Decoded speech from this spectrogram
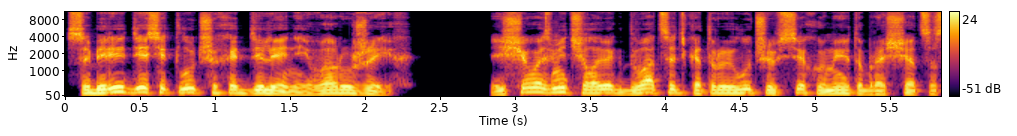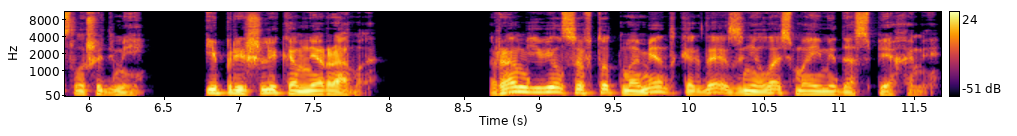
«Собери десять лучших отделений, вооружи их. Еще возьми человек двадцать, которые лучше всех умеют обращаться с лошадьми. И пришли ко мне Рама. Рам явился в тот момент, когда я занялась моими доспехами.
